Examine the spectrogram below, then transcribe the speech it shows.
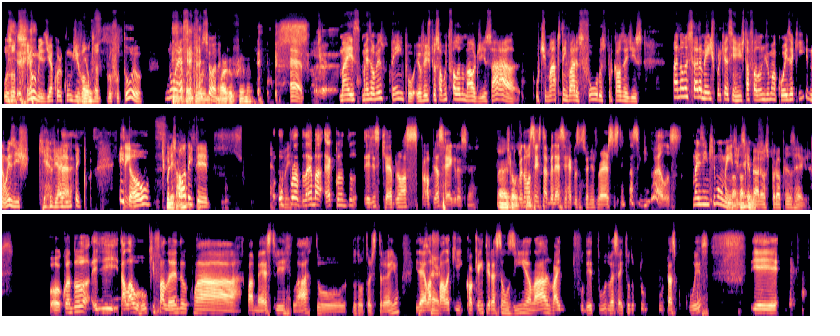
os outros filmes, de acordo com De Volta para o Futuro, não é assim que funciona. Morgan Freeman. É, mas, mas ao mesmo tempo, eu vejo o pessoal muito falando mal disso. Ah, Ultimato tem vários furos por causa disso. Mas não necessariamente, porque assim, a gente tá falando de uma coisa que não existe, que é viagem é. no tempo. Então, Sim. tipo, eles podem ter. É, o problema é quando eles quebram as próprias regras, né? É, tipo, então, quando tipo... você estabelece regras no seu universo, você tem que estar tá seguindo elas. Mas em que momento Exatamente. eles quebraram as próprias regras? Pô, quando ele tá lá o Hulk falando com a, com a mestre lá do, do Doutor Estranho, e daí ela certo. fala que qualquer interaçãozinha lá vai foder tudo, vai sair tudo pro, pro, pras cucuias. E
